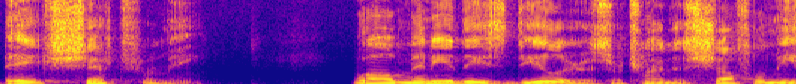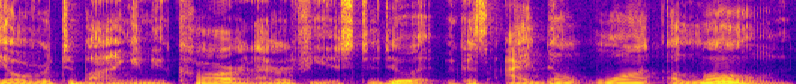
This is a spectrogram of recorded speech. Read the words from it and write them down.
big shift for me. Well, many of these dealers are trying to shuffle me over to buying a new car, and I refuse to do it because I don't want a loan.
